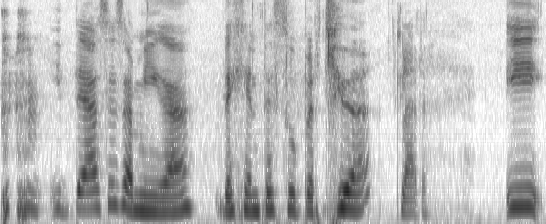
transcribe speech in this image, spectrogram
y te haces amiga de gente súper chida. claro. Y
